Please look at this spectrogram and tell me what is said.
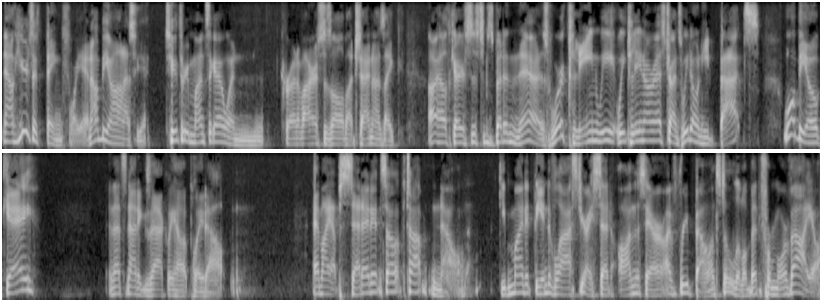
Now, here's a thing for you, and I'll be honest with you. Two, three months ago, when coronavirus was all about China, I was like, our healthcare system's better than theirs. We're clean. We, we clean our restaurants. We don't eat bats. We'll be okay. And that's not exactly how it played out. Am I upset I didn't sell at the top? No. Keep in mind, at the end of last year, I said on this air, I've rebalanced a little bit for more value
